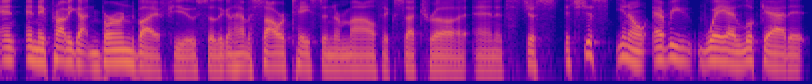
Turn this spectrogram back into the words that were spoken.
and and they've probably gotten burned by a few so they're going to have a sour taste in their mouth etc and it's just it's just you know every way i look at it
